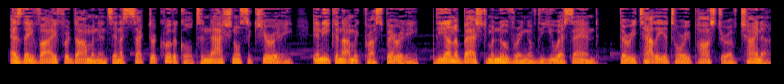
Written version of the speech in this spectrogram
as they vie for dominance in a sector critical to national security and economic prosperity. The unabashed maneuvering of the US and the retaliatory posture of China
